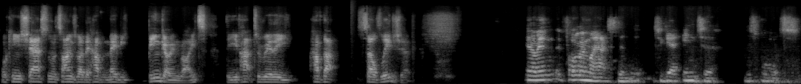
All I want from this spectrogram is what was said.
or can you share some of the times where they haven't maybe been going right that you've had to really have that self-leadership? Yeah, I mean, following my accident to get into the sports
